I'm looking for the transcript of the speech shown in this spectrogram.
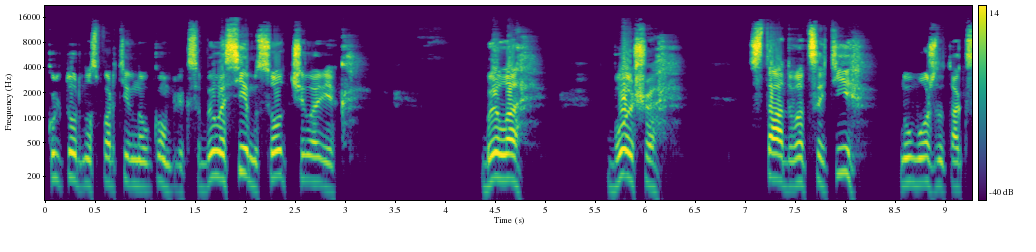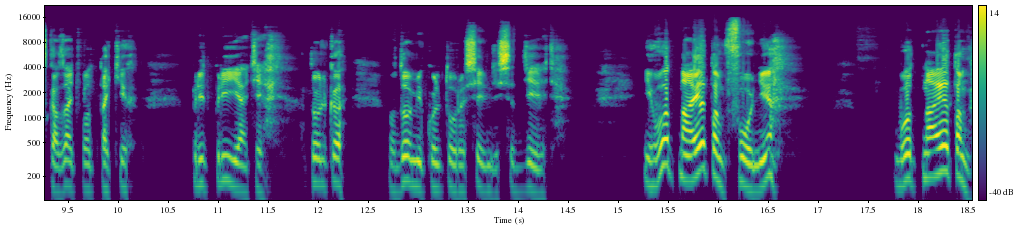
культурно-спортивного комплекса было 700 человек. Было больше 120, ну, можно так сказать, вот таких предприятий. Только в Доме культуры 79. И вот на этом фоне, вот на этом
